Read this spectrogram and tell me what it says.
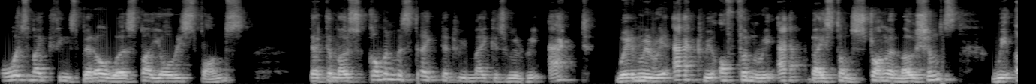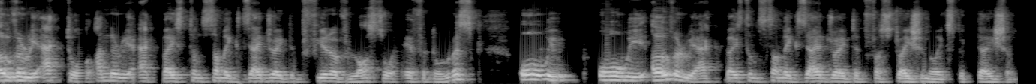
always make things better or worse by your response. That the most common mistake that we make is we react. When we react, we often react based on strong emotions. We overreact or underreact based on some exaggerated fear of loss or effort or risk, or we or we overreact based on some exaggerated frustration or expectation.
